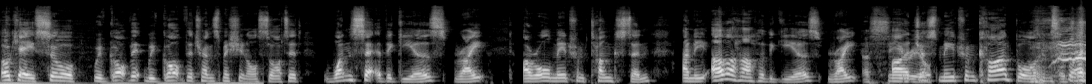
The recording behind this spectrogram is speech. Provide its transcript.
okay, so we've got the we've got the transmission all sorted. One set of the gears, right, are all made from tungsten, and the other half of the gears, right, are just made from cardboard. like,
